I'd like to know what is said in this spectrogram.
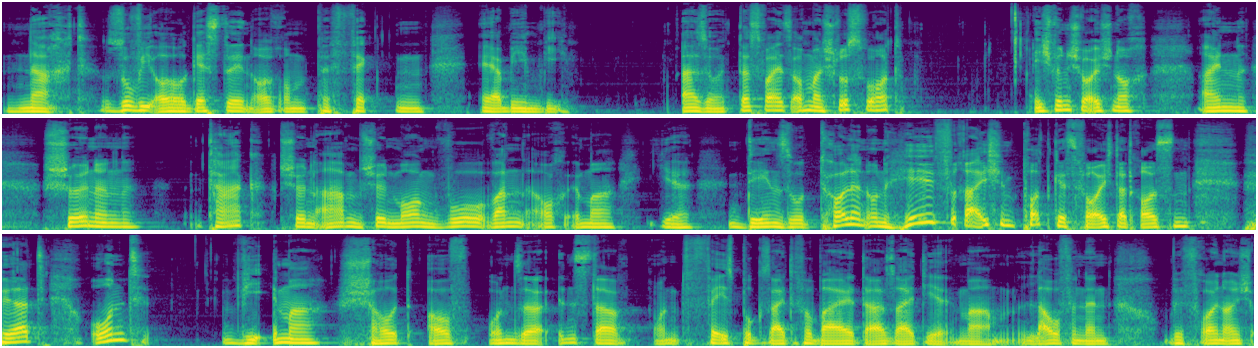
Nacht, so wie eure Gäste in eurem perfekten Airbnb. Also, das war jetzt auch mein Schlusswort. Ich wünsche euch noch einen schönen Tag, schönen Abend, schönen Morgen, wo, wann auch immer ihr den so tollen und hilfreichen Podcast für euch da draußen hört. Und wie immer, schaut auf unser Insta- und Facebook-Seite vorbei. Da seid ihr immer am Laufenden. Wir freuen euch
